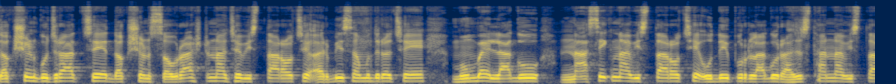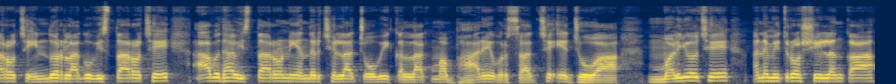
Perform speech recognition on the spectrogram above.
દક્ષિણ ગુજરાત છે, દક્ષિણ સૌરાષ્ટ્રના જે વિસ્તારો છે, અરબી સમુદ્ર છે, મુંબઈ લાગુ, નાસિકના વિસ્તારો છે, ઉદયપુર લાગુ, રાજસ્થાનના વિસ્તારો છે, ઇન્દોર લાગુ વિસ્તારો છે. આ બધા વિસ્તારોની અંદર છેલ્લા ચોવીસ કલાકમાં ભારે વરસાદ છે, એ જોવા મળ્યો છે. અને મિત્રો, શ્રીલંકા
